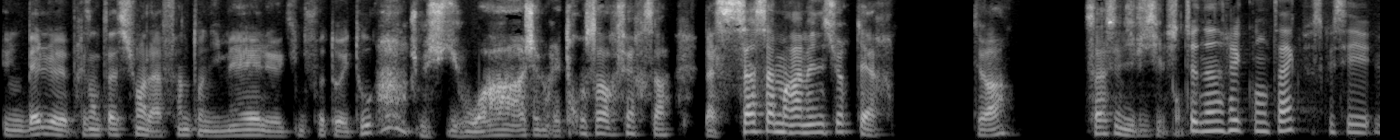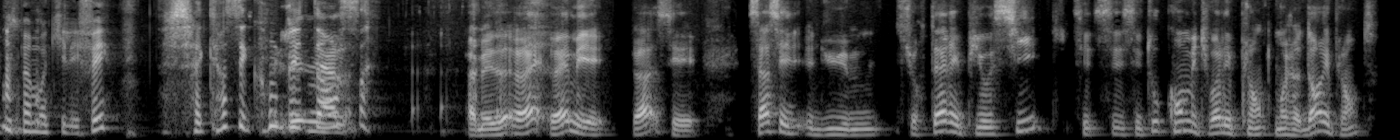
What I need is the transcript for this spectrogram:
une belle, présentation à la fin de ton email avec une photo et tout. Je me suis dit: «Waouh, j'aimerais trop savoir faire ça». Bah ça, ça me ramène sur terre, tu vois? Ça, c'est difficile Je te donnerai le contact parce que c'est pas moi qui l'ai fait. Chacun ses compétences. Ah mais ouais, ouais, mais tu vois, c'est ça, c'est du, mmh, sur terre et puis aussi, c'est tout con, mais tu vois les plantes, moi j'adore les plantes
